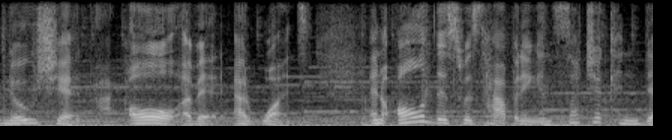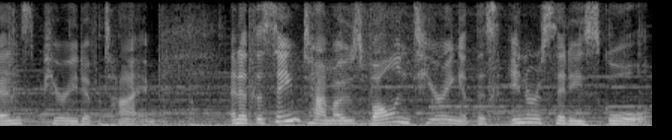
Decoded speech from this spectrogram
no shit, all of it at once. And all of this was happening in such a condensed period of time. And at the same time, I was volunteering at this inner city school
